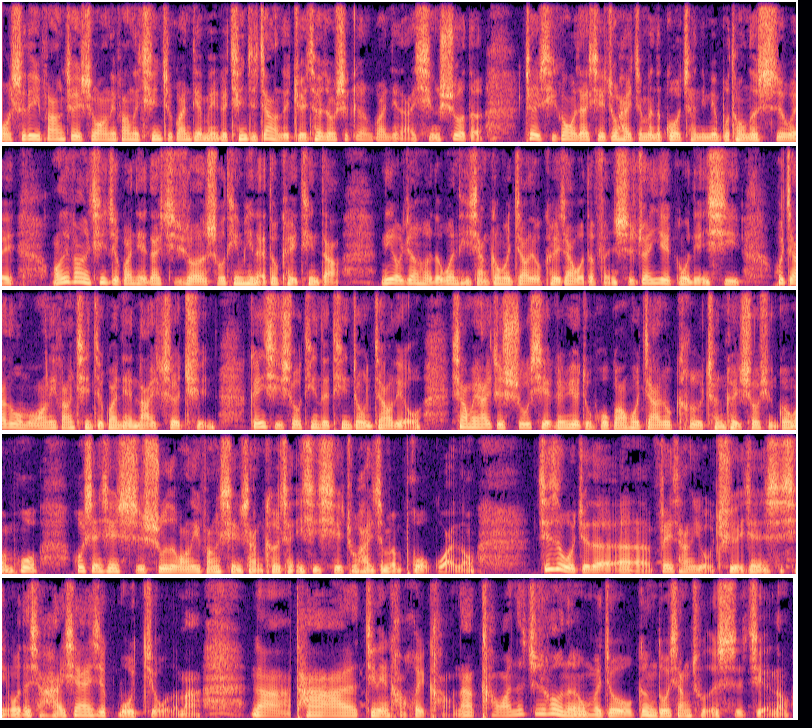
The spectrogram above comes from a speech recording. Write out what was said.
我是丽芳，这里是王立芳的亲子观点。每个亲子教养的决策都是个人观点来形塑的。这里提供我在协助孩子们的过程里面不同的思维。王立芳的亲子观点在许多的收听平台都可以听到。你有任何的问题想跟我们交流，可以在我的粉丝专业跟我联系，或加入我们王立芳亲子观点来社群，跟一起收听的听众交流。想为孩子书写跟阅读破关，或加入课程，可以搜寻关关破或神仙识书的王立芳线上课程，一起协助孩子们破关哦。其实我觉得，呃，非常有趣的一件事情。我的小孩现在是国九了嘛，那他今年考会考，那考完了之后呢，我们就更多相处的时间哦。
